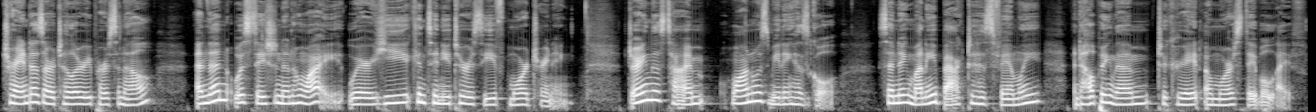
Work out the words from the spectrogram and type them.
trained as artillery personnel, and then was stationed in Hawaii, where he continued to receive more training. During this time, Juan was meeting his goal sending money back to his family and helping them to create a more stable life.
